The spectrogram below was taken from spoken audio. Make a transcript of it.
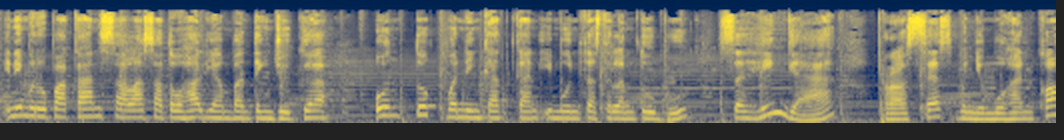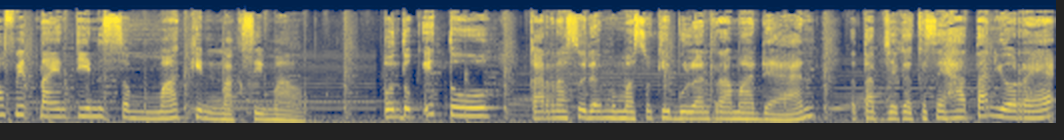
ini merupakan salah satu hal yang penting juga untuk meningkatkan imunitas dalam tubuh sehingga proses penyembuhan COVID-19 semakin maksimal. Untuk itu, karena sudah memasuki bulan Ramadan, tetap jaga kesehatan yore.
